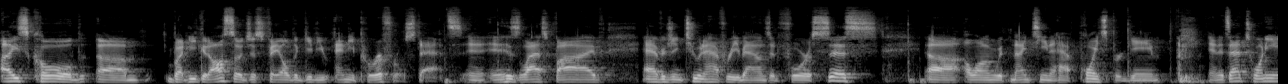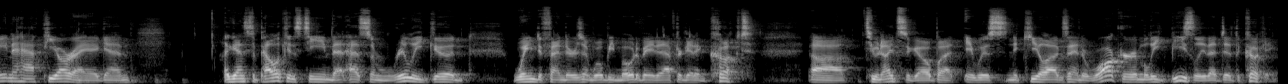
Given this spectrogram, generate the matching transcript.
ice cold, um, but he could also just fail to give you any peripheral stats. In, in, his last five, averaging two and a half rebounds and four assists, uh, along with 19 and a half points per game. and it's at 28 and a half PRA again against the Pelicans team that has some really good wing defenders and will be motivated after getting cooked uh, two nights ago, but it was Nickeil Alexander Walker and Malik Beasley that did the cooking.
